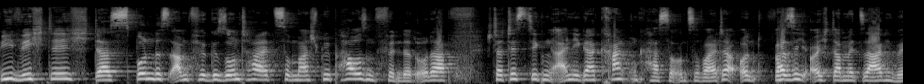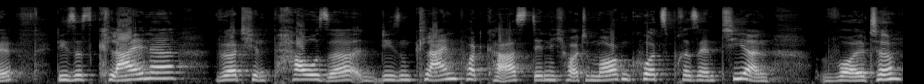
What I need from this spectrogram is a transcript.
wie wichtig das Bundesamt für Gesundheit zum Beispiel Pausen findet oder Statistiken einiger Krankenkasse und so weiter. Und was ich euch damit sagen will, dieses kleine Wörtchen Pause, diesen kleinen Podcast, den ich heute Morgen kurz präsentieren wollte,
